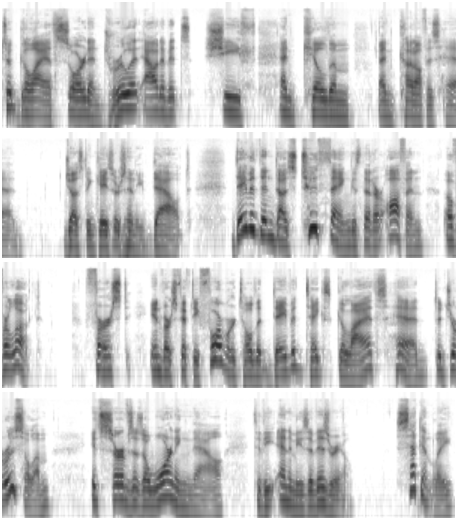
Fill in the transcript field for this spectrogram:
took Goliath's sword and drew it out of its sheath and killed him and cut off his head, just in case there's any doubt. David then does two things that are often overlooked. First, in verse 54, we're told that David takes Goliath's head to Jerusalem. It serves as a warning now to the enemies of Israel. Secondly,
